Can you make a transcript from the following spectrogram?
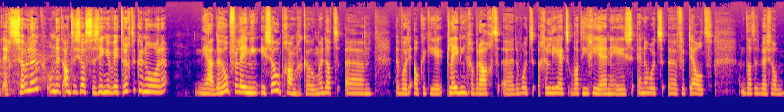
Het echt zo leuk om dit enthousiaste zingen weer terug te kunnen horen. Ja, de hulpverlening is zo op gang gekomen dat uh, er wordt elke keer kleding gebracht. Uh, er wordt geleerd wat hygiëne is. En er wordt uh, verteld dat het best wel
